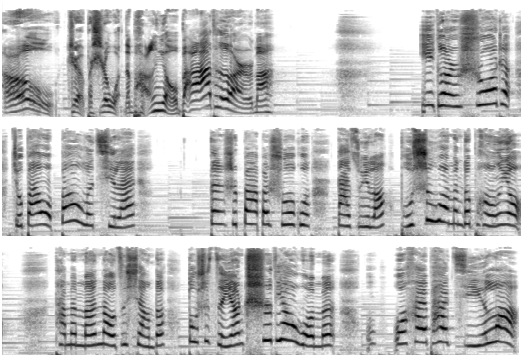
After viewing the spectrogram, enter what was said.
哦，这不是我的朋友巴特尔吗？伊格尔说着就把我抱了起来。但是爸爸说过，大嘴狼不是我们的朋友，他们满脑子想的都是怎样吃掉我们。我我害怕极了。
